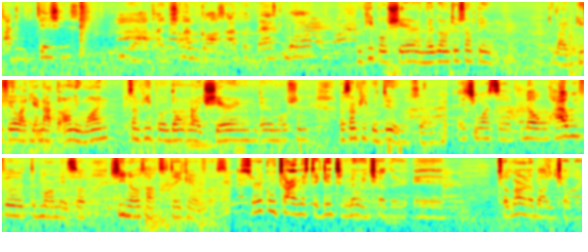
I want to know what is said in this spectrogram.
I do dishes. Yeah, I play. She let me go outside. I play basketball. When people share and they're going through something, like you feel like you're not the only one. Some people don't like sharing their emotions, but some people do. So And she wants to know how we feel at the moment so she knows how to take care of us. Circle time is to get to know each other and to learn about each other.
